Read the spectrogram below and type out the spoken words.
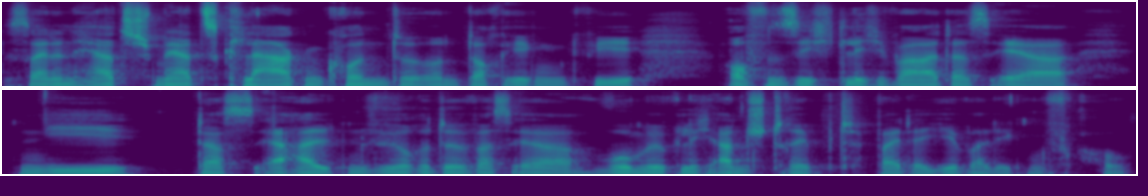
seinen Herzschmerz klagen konnte und doch irgendwie offensichtlich war, dass er nie das erhalten würde, was er womöglich anstrebt bei der jeweiligen Frau.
